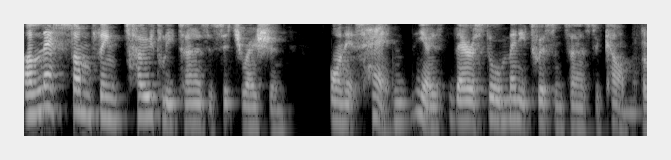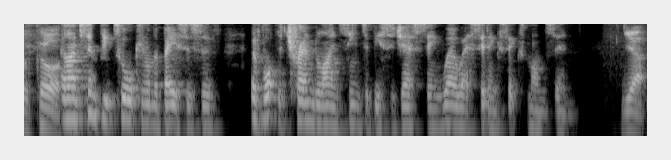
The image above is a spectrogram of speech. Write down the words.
unless something totally turns the situation on its head. And, you know, there are still many twists and turns to come. Of course. And I'm simply talking on the basis of, of what the trend lines seem to be suggesting, where we're sitting six months in. Yeah.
